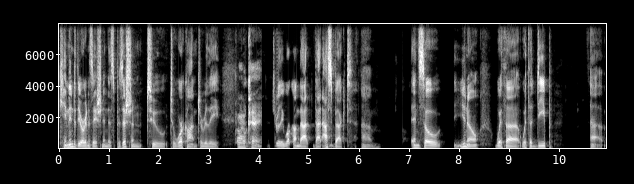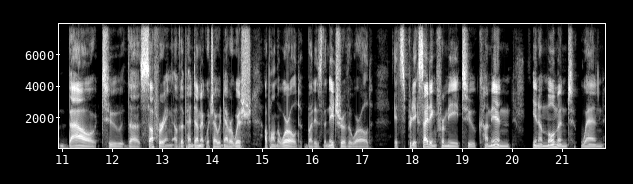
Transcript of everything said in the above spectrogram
came into the organization in this position to to work on to really okay to really work on that that aspect. Um, and so you know, with a with a deep uh, bow to the suffering of the pandemic, which I would never wish upon the world, but is the nature of the world. It's pretty exciting for me to come in in a moment when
